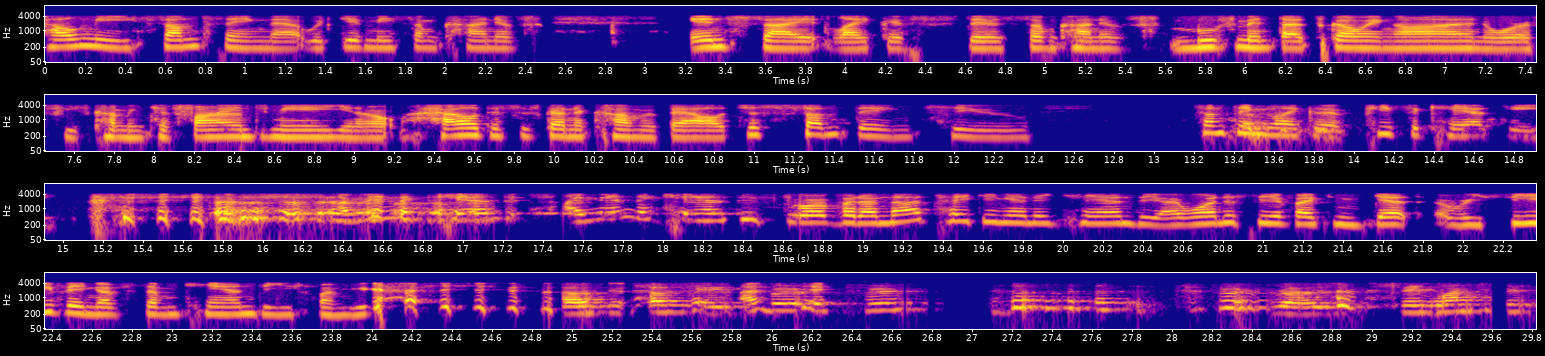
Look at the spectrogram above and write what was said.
tell me something that would give me some kind of insight like if there's some kind of movement that's going on or if he's coming to find me you know how this is going to come about just something to something like a piece of candy i'm in the candy i'm in the candy store but i'm not taking any candy i want to see if i can get a receiving of some candy from you guys Okay, okay. I'm first, sick. first, first, Rose, they want you. To,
